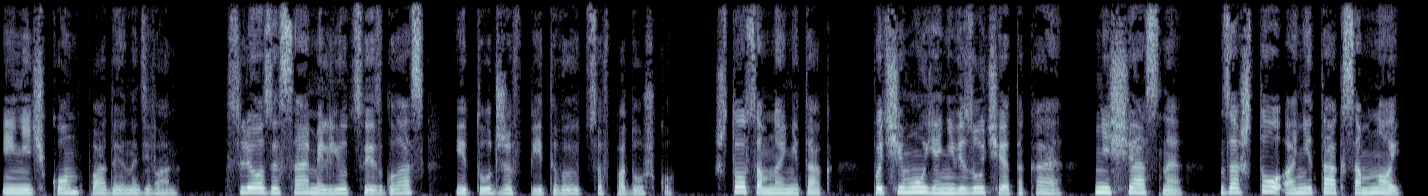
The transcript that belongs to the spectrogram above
и ничком падаю на диван. Слезы сами льются из глаз и тут же впитываются в подушку. Что со мной не так? Почему я невезучая такая, несчастная? За что они так со мной?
